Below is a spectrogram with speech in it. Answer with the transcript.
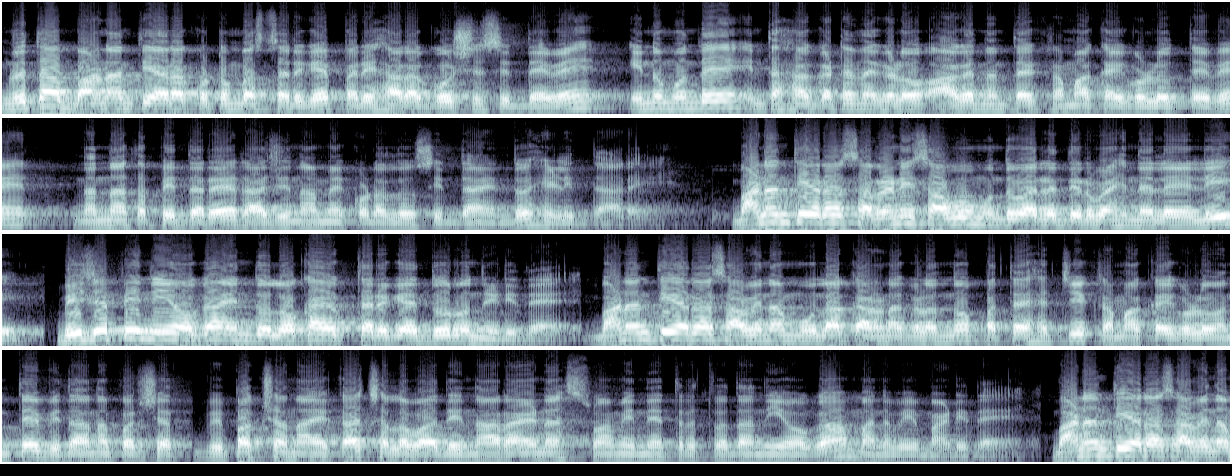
ಮೃತ ಬಾಣಂತಿಯರ ಕುಟುಂಬಸ್ಥರಿಗೆ ಪರಿಹಾರ ಘೋಷಿಸಿದ್ದೇವೆ. ಇನ್ನು ಮುಂದೆ ಇಂತಹ ಘಟನೆಗಳು ಆಗದಂತೆ ಕ್ರಮ ಕೈಗೊಳ್ಳುತ್ತೇವೆ. ನನ್ನ ತಪ್ಪಿದ್ದರೆ ರಾಜೀನಾಮೆ ಕೊಡಲು ಸಿದ್ಧ ಎಂದು ಹೇಳಿದ್ದಾರೆ. ಬಾಣಂತಿಯರ ಸರಣಿ ಸಾವು ಮುಂದುವರೆದಿರುವ ಹಿನ್ನೆಲೆಯಲ್ಲಿ ಬಿಜೆಪಿ ನಿಯೋಗ ಇಂದು ಲೋಕಾಯುಕ್ತರಿಗೆ ದೂರು ನೀಡಿದೆ. ಬಾಣಂತಿಯರ ಸಾವಿನ ಮೂಲ ಕಾರಣಗಳನ್ನು ಪತ್ತೆ ಹಚ್ಚಿ ಕ್ರಮ ಕೈಗೊಳ್ಳುವಂತೆ ವಿಧಾನ ಪರಿಷತ್ ವಿಪಕ್ಷ ನಾಯಕ ಛಲವಾದಿ ನಾರಾಯಣ ಸ್ವಾಮಿ ನೇತೃತ್ವದ ನಿಯೋಗ ಮನವಿ ಮಾಡಿದೆ. ಬಾಣಂತಿಯರ ಸಾವಿನ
